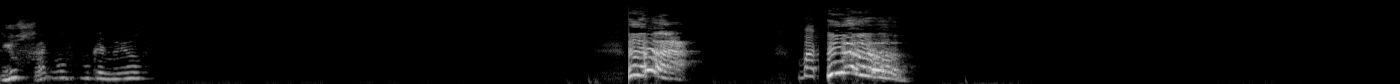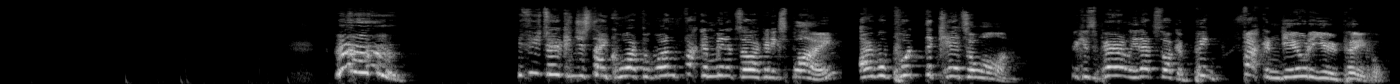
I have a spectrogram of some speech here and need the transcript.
You shut your fucking mouth. But! If you two can just stay quiet for one fucking minute so I can explain, I will put the kettle on. Because apparently that's like a big fucking deal to you people.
